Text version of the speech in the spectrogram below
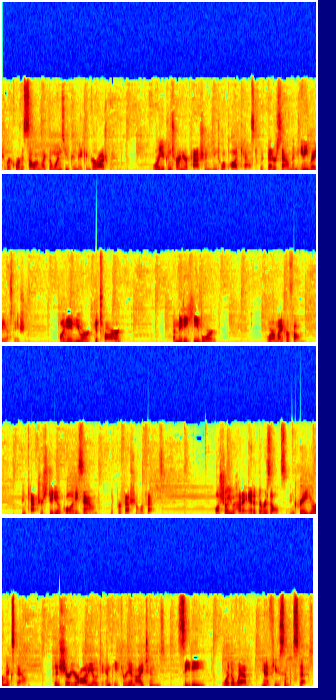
to record a song like the ones you can make in GarageBand. Or you can turn your passion into a podcast with better sound than any radio station. Plug in your guitar, a MIDI keyboard, or a microphone and capture studio quality sound with professional effects. I'll show you how to edit the results and create your mixdown, then share your audio to MP3 and iTunes, CD, or the web in a few simple steps.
